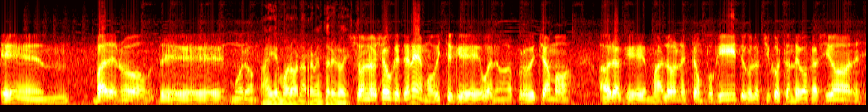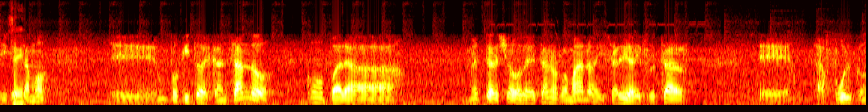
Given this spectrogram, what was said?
en Va de nuevo de Morón. Ahí el Morón, a reventar el oeste. Son los shows que tenemos, viste que, bueno, aprovechamos ahora que Malón está un poquito, que los chicos están de vacaciones y que Sí. estamos eh, un poquito descansando, como para meter show de Tano Romano y salir a disfrutar eh, a full con,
